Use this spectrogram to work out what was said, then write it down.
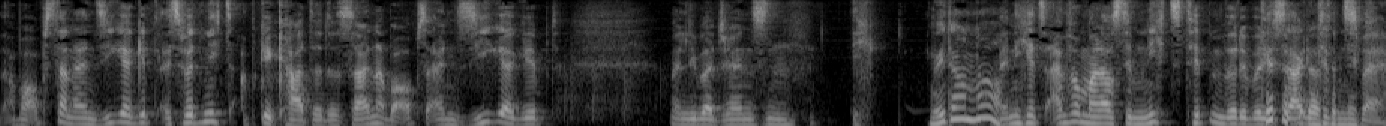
Aber ob es dann einen Sieger gibt, es wird nichts abgekartetes sein, aber ob es einen Sieger gibt, mein lieber Jensen, We don't know. wenn ich jetzt einfach mal aus dem Nichts tippen würde, würde ich Tippe sagen Tipp dem Nichts. 2.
